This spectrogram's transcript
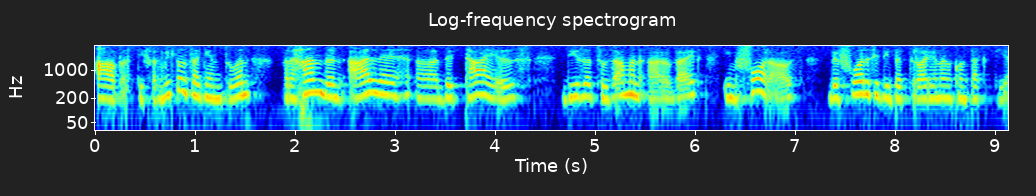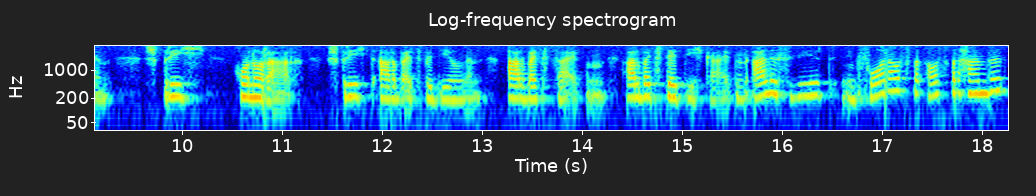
Aber die Vermittlungsagenturen verhandeln alle äh, Details dieser Zusammenarbeit im Voraus, bevor sie die Betreuerinnen kontaktieren. Sprich Honorar, sprich Arbeitsbedingungen, Arbeitszeiten, Arbeitstätigkeiten. Alles wird im Voraus ausverhandelt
